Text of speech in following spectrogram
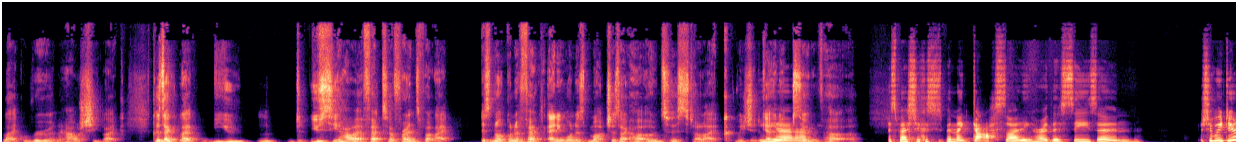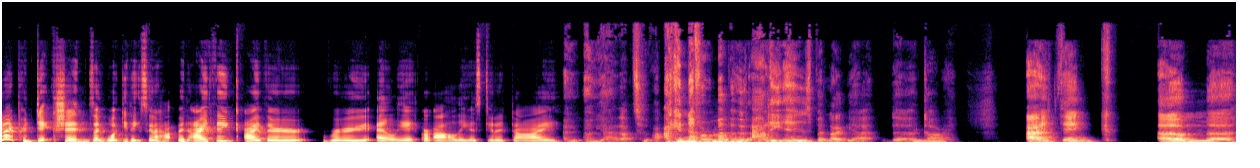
like Rue and how she like because like like you you see how it affects her friends, but like it's not going to affect anyone as much as like her own sister. Like we should get Yeah. an episode of her. Especially because she's been like gaslighting her this season. Should we do like predictions? Like, what do you think's gonna happen? I think either Rue, Elliot, or Ali is gonna die. Oh, oh yeah, that's who I can never remember who Ali is, but like yeah, the Mm. guy. I think um uh,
